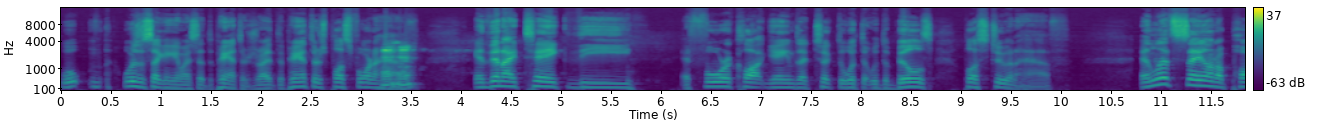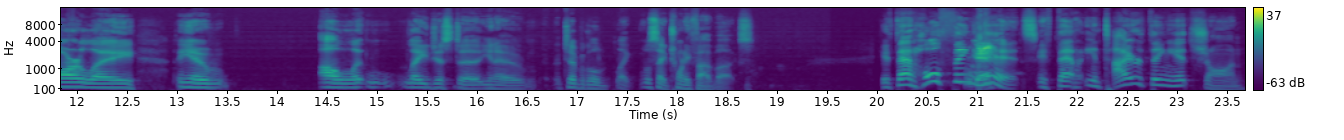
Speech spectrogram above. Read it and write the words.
Well, what was the second game I said? The Panthers, right? The Panthers plus four and a half. And then I take the at four o'clock games. I took the with the with the Bills plus two and a half. And let's say on a parlay, you know, I'll lay just a you know a typical like we'll say twenty five bucks. If that whole thing Okay. hits, if that entire thing hits, Sean,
